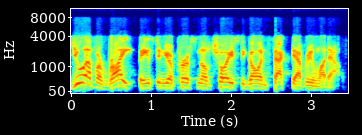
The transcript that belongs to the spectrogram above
you have a right based on your personal choice to go infect everyone else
